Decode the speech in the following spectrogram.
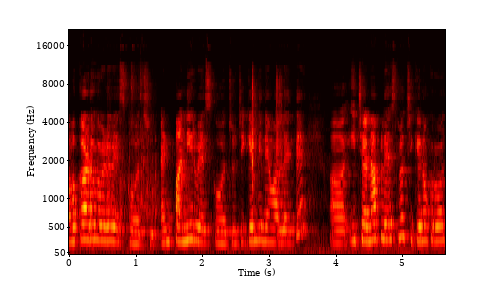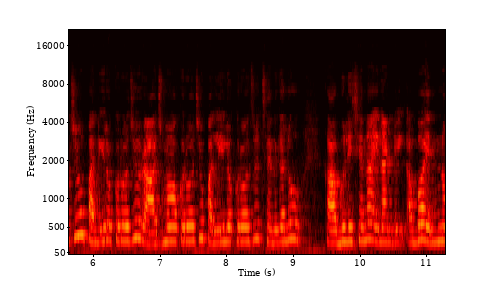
అవకాడో కూడా వేసుకోవచ్చు అండ్ పన్నీర్ వేసుకోవచ్చు. చికెన్ తినే వాళ్ళైతే ఈ చెనా ప్లేస్లో చికెన్ ఒక రోజు పన్నీర్ ఒక రోజు రాజ్మా ఒకరోజు పల్లీలు ఒక రోజు శనగలు కాబూలీ చెనా ఇలాంటివి అబ్బా ఎన్నో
